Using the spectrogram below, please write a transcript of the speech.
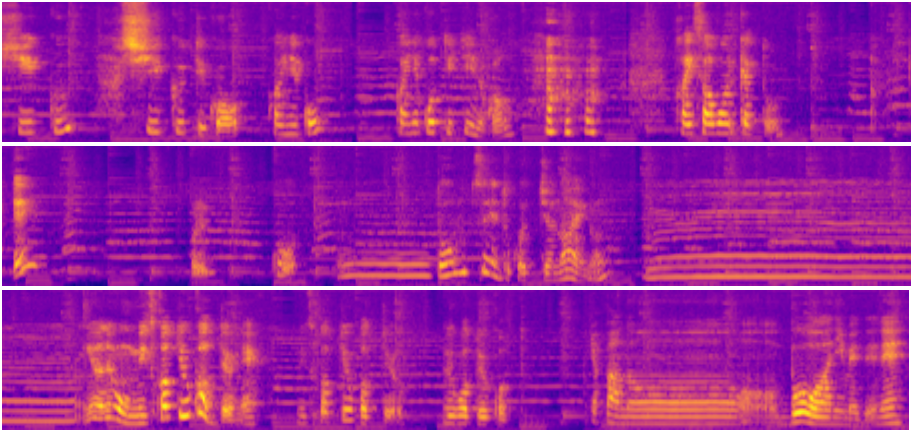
飼育？飼育っていうか、飼い猫？飼い猫って言っていいのか？飼いサーバルキャット？え？これ、こうん、動物園とかじゃないの？うん。いや、でも見つかってよかったよね。見つかってよかったよ。よかったよかった。やっぱあのー、某アニメでね、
